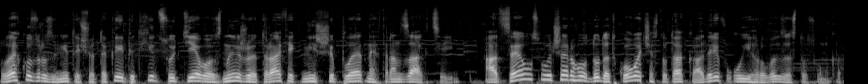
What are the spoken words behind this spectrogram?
Легко зрозуміти, що такий підхід суттєво знижує трафік між шиплетних транзакцій, а це, у свою чергу, додаткова частота кадрів у ігрових застосунках.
